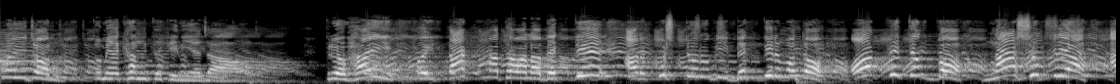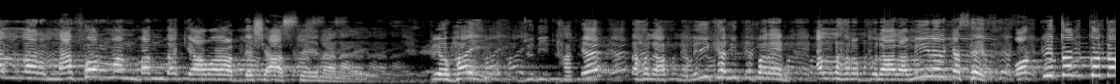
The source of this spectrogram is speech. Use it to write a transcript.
প্রয়োজন, তুমি এখান থেকে নিয়ে যাও। প্রিয় ভাই, ওই টাক মাথাওয়ালা ব্যক্তি আর কুষ্ঠরোগী ব্যক্তির মতো অকৃতজ্ঞ না শুক্রিয়া আল্লাহর নাফরমান বান্দাকে আমার দেশে আছে না নাই। প্রিয় ভাই, যদি থাকে, তাহলে আপনি লেখা নিতে পারেন, আল্লাহ রব্বুল আলমিনের কাছে অকৃতজ্ঞতা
